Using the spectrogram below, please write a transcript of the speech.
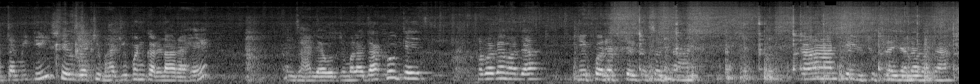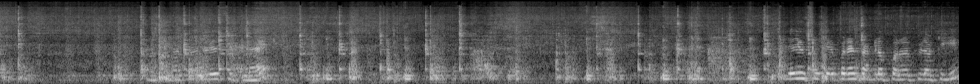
आता मी ती शेवग्याची भाजी पण करणार आहे. झाल्यावर तुम्हाला दाखवते. हा बघा माझा. हे परत तसं छान. छान तेल सुटलं आहे त्याला बघा. तेल सुटलाय. तेल सुटेपर्यंत चांगलं परतलं की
